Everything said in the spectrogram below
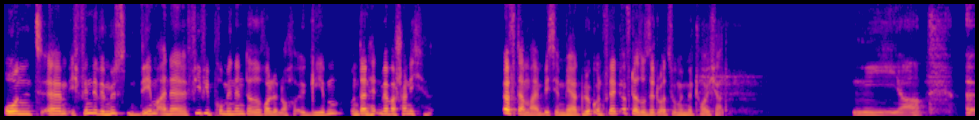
Und ähm, ich finde, wir müssten dem eine viel, viel prominentere Rolle noch äh, geben. Und dann hätten wir wahrscheinlich öfter mal ein bisschen mehr Glück und vielleicht öfter so Situationen wie mit Teuchert. Ja. Äh,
